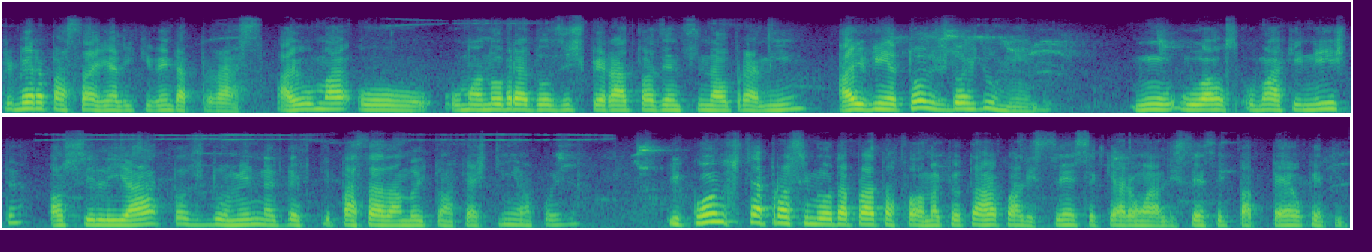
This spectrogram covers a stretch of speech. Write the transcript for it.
primeira passagem ali que vem da praça. Aí o, o, o manobrador desesperado fazendo sinal para mim, aí vinha todos os dois dormindo um, o, o, maquinista, auxiliar, todos dormindo, né? deve ter passado a noite uma festinha, uma coisa. E quando se aproximou da plataforma, que eu estava com a licença, que era uma licença de papel, que a gente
